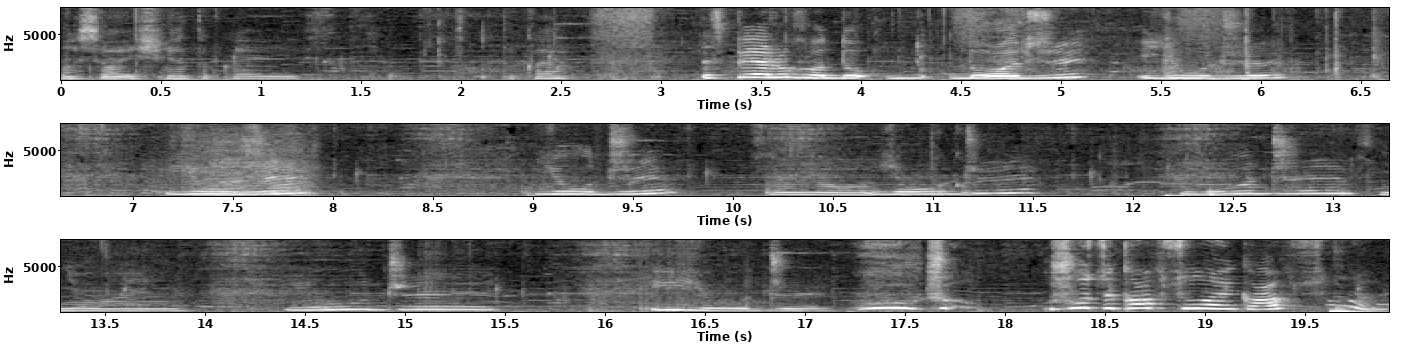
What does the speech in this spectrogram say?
Все, ще така є. Така. З першого до, доджі, юджі, юджі, юджі, Знову юджі, юджі, знімаємо. юджі і юджі. О, Що що це капсула і капсула?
